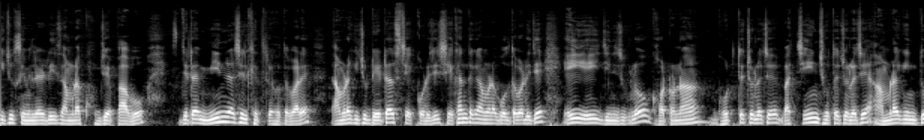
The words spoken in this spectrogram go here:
কিছু সিমিলারিটিস আমরা খুঁজে পাবো, যেটা মিন রাশির ক্ষেত্রে হতে পারে। আমরা কিছু ডেটাস চেক করেছি, সেখান থেকে আমরা বলতে পারি যে এই এই জিনিসগুলো ঘটনা ঘটতে চলেছে বা চেঞ্জ হতে চলেছে, আমরা কিন্তু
